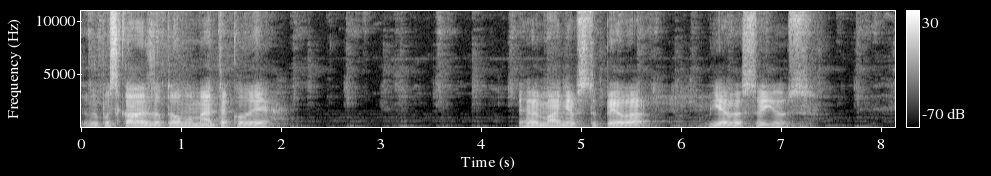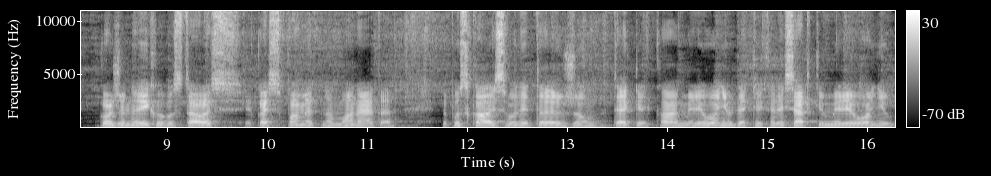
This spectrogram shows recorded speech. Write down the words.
Випускали за того моменту, коли Германія вступила в Євросоюз. Кожен рік випускалась якась пам'ятна монета. Випускались вони тиражом декілька мільйонів, декілька десятків мільйонів.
